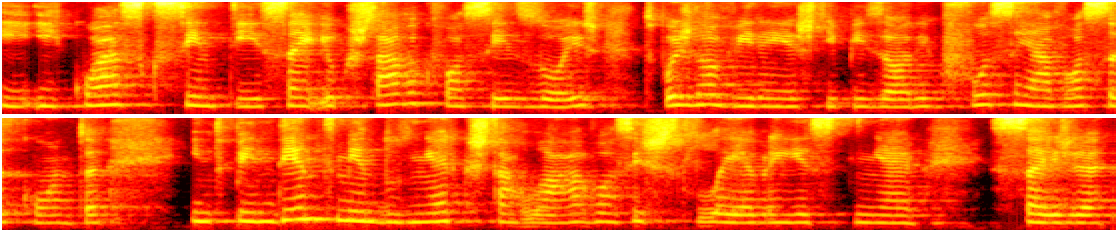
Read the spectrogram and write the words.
E, e, quase que sentissem, eu gostava que vocês hoje, depois de ouvirem este episódio, que fossem à vossa conta, independentemente do dinheiro que está lá, vocês celebrem esse dinheiro, seja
